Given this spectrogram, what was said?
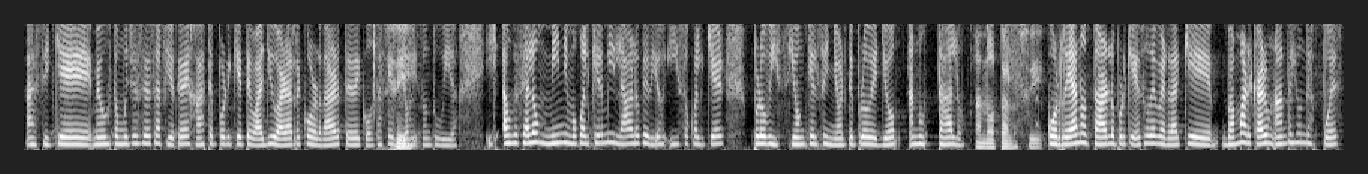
Así que me gustó mucho ese desafío que dejaste porque te va a ayudar a recordarte de cosas que Sí. Dios hizo en tu vida. Y aunque sea lo mínimo, cualquier milagro que Dios hizo, cualquier provisión que el Señor te proveyó, anótalo. Anótalo, sí. Corre a anotarlo porque eso de verdad que va a marcar un antes y un después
